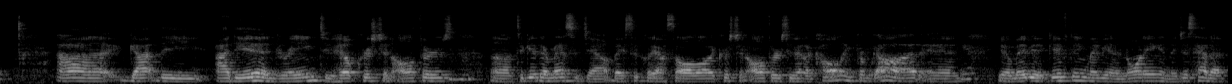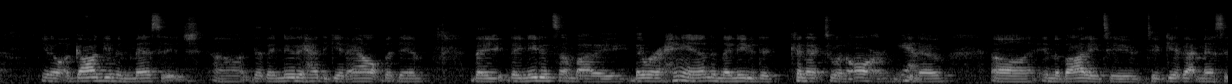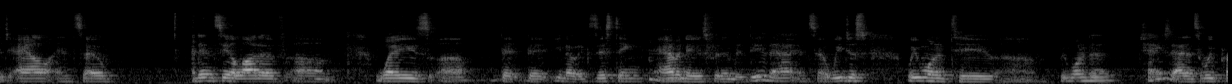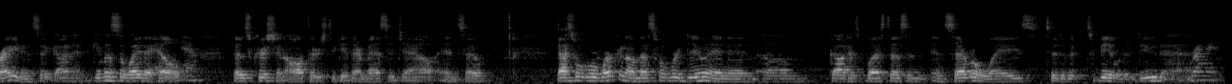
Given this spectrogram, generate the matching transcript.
I got the idea and dream to help Christian authors uh, to get their message out. Basically, I saw a lot of Christian authors who had a calling from God, and Yeah. you know maybe a gifting, maybe an anointing, and they just had a you know a God-given message uh, that they knew they had to get out, but then they they needed somebody. They were a hand, and they needed to connect to an arm. Yeah. You know, uh, in the body to to get that message out, and so I didn't see a lot of um, ways. Uh, that, that you know existing Mhm. avenues for them to do that and so we just we wanted to um, we wanted to change that and so we prayed and said god give us a way to help Yeah. those christian authors to get their message out and so that's what we're working on that's what we're doing and um, god has blessed us in, in several ways to, to be able to do that Right.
